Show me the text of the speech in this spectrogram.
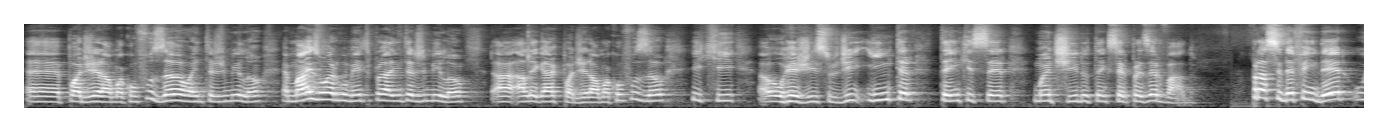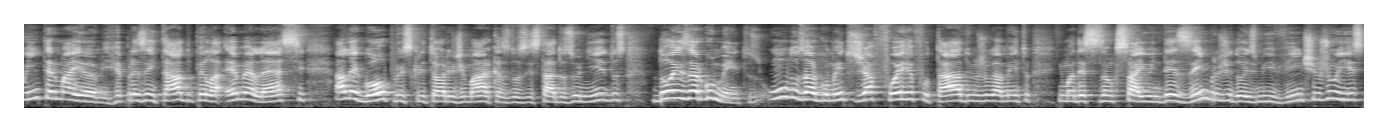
é, pode gerar uma confusão, a Inter de Milão é mais um argumento para a Inter de Milão alegar que pode gerar uma confusão e que o registro de Inter tem que ser mantido, tem que ser preservado. Para se defender, o Inter Miami, representado pela MLS, alegou para o escritório de marcas dos Estados Unidos dois argumentos. Um dos argumentos já foi refutado em um julgamento, em uma decisão que saiu em dezembro de 2020, o juiz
